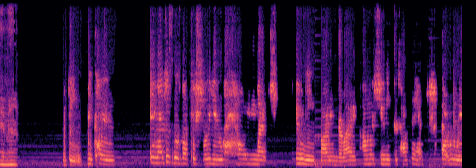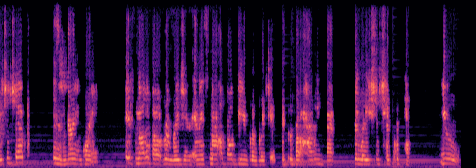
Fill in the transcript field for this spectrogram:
Amen. deep because and that just goes back to show you how much you need God in your life, how much you need to talk to Him. That relationship is very important. It's not about religion and it's not about being religious. It's about having that relationship with Him. You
